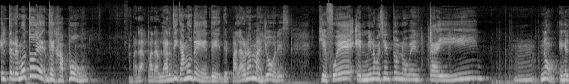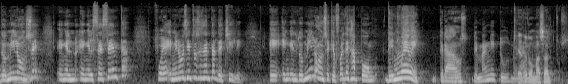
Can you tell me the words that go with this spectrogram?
el terremoto de, Japón, para, para, hablar, digamos, de, de, palabras mayores, que fue en 1990 y... Mm, no, en el 2011, en el, en el 60, fue en 1960 el de Chile. Eh, en el 2011, que fue el de Japón, de 9 grados de magnitud. Es de los más altos.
